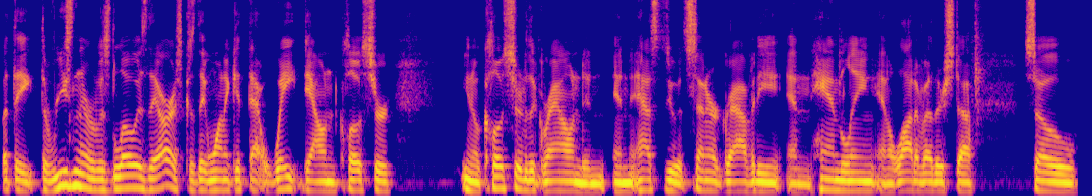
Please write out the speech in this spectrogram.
but they the reason they're as low as they are is because they want to get that weight down closer, you know, closer to the ground, and and it has to do with center of gravity and handling and a lot of other stuff. So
